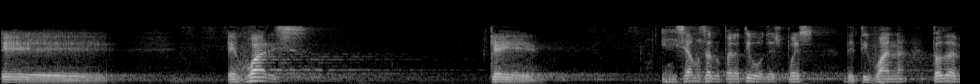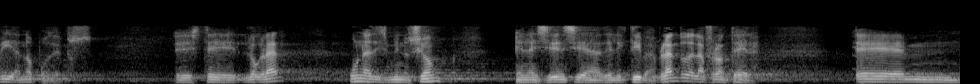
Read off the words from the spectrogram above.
eh, en Juárez, que iniciamos el operativo después de Tijuana, todavía no podemos este, lograr una disminución en la incidencia delictiva. Hablando de la frontera, em,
